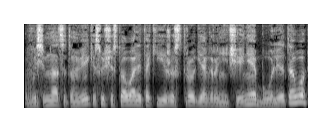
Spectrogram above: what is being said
В XVIII веке существовали такие же строгие ограничения, более того,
